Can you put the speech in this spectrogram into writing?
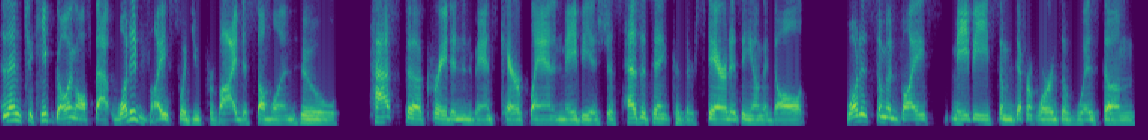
And then to keep going off that, what advice would you provide to someone who has to create an advanced care plan and maybe is just hesitant because they're scared as a young adult? What is some advice, maybe some different words of wisdom,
